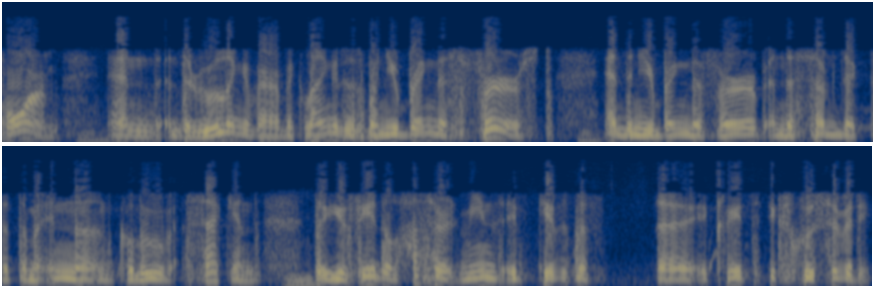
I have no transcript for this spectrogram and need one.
form, mm-hmm. and the ruling of Arabic languages when you bring this first, mm-hmm. and then you bring the verb and the subject that the ma'inna and qulub second. The yufid al hasr it means it gives the uh, it creates exclusivity.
